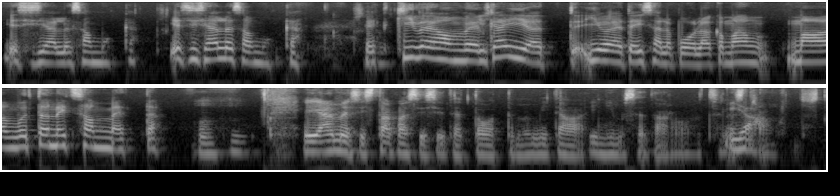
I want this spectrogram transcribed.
ja siis jälle sammuke ja siis jälle sammuke. et kive on veel käia, et jõe teisele poole, aga ma, ma võtan neid samme ette mm. -hmm. ja jääme siis tagasisidet ootama, mida inimesed arvavad sellest ja. raamatust.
